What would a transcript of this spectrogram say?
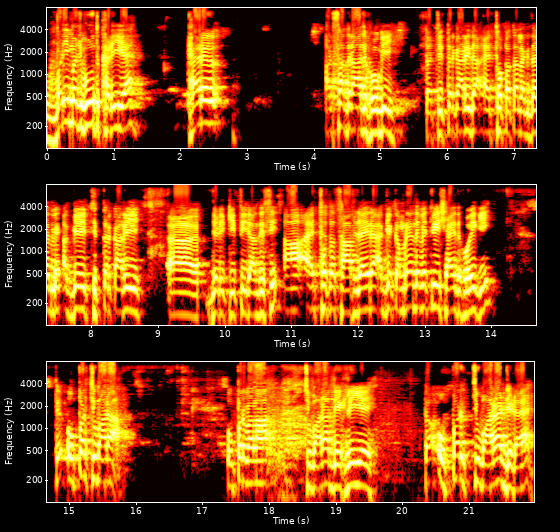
ਬੜੀ ਮਜ਼ਬੂਤ ਖੜੀ ਹੈ। ਖੈਰ ਅਰਸਾ ਦਰਾਜ ਹੋ ਗਈ। ਤਾਂ ਚਿੱਤਰਕਾਰੀ ਦਾ ਇੱਥੋਂ ਪਤਾ ਲੱਗਦਾ ਵੀ ਅੱਗੇ ਚਿੱਤਰਕਾਰੀ ਜਿਹੜੀ ਕੀਤੀ ਜਾਂਦੀ ਸੀ, ਆ ਇੱਥੋਂ ਤਾਂ ਸਾਫ਼ ਜ਼ਾਹਿਰ ਹੈ, ਅੱਗੇ ਕਮਰਿਆਂ ਦੇ ਵਿੱਚ ਵੀ ਸ਼ਾਇਦ ਹੋਏਗੀ। ਤੇ ਉੱਪਰ ਚੁਬਾਰਾ, ਉੱਪਰ ਵਾਲਾ ਚੁਬਾਰਾ ਦੇਖ ਲਈਏ। ਤਾਂ ਉੱਪਰ ਚੁਬਾਰਾ ਜਿਹੜਾ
